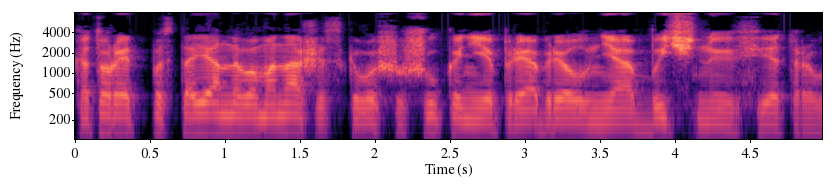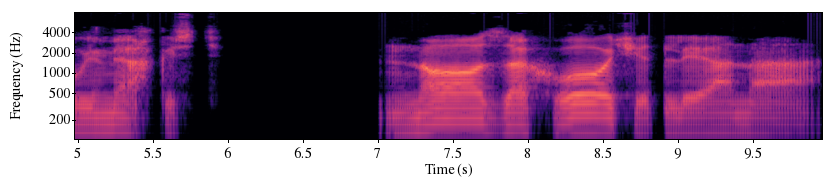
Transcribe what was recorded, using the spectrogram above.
который от постоянного монашеского шушуканья приобрел необычную фетровую мягкость. Но захочет ли она?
